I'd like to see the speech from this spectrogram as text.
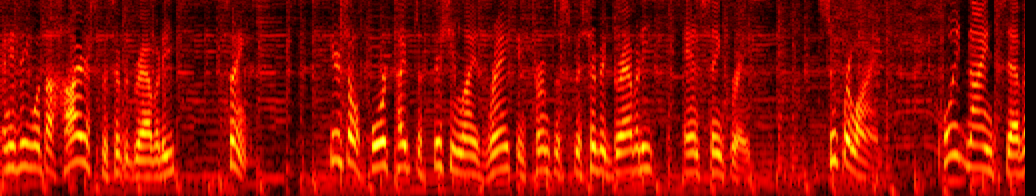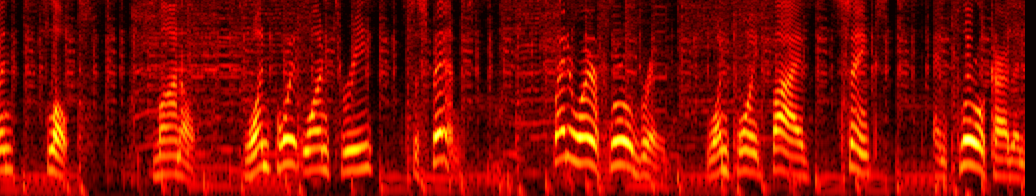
anything with a higher specific gravity sinks. Here's how four types of fishing lines rank in terms of specific gravity and sink rate. Superline, 0.97 floats. Mono, 1.13 suspends. Spiderwire fluoro braid, 1.5 sinks. And fluorocarbon,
